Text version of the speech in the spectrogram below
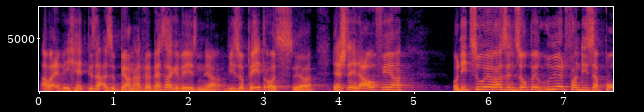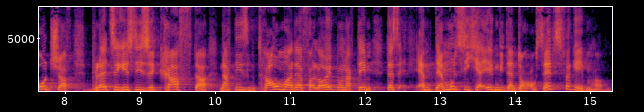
Aber ich hätte gesagt, also Bernhard wäre besser gewesen, ja. Wieso Petrus, ja? Der steht auf hier und die Zuhörer sind so berührt von dieser Botschaft. Plötzlich ist diese Kraft da, nach diesem Trauma der Verleugnung, nachdem, das, er, der muss sich ja irgendwie dann doch auch selbst vergeben haben.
